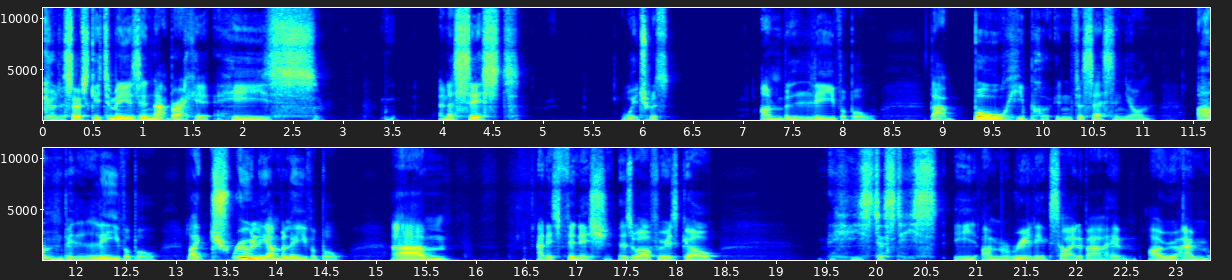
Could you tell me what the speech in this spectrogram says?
Kulusevski to me is in that bracket. He's an assist, which was unbelievable. That ball he put in for Sessegnon, unbelievable, like truly unbelievable. Um, and his finish as well for his goal. He's just he's he. I'm really excited about him. I, I'm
